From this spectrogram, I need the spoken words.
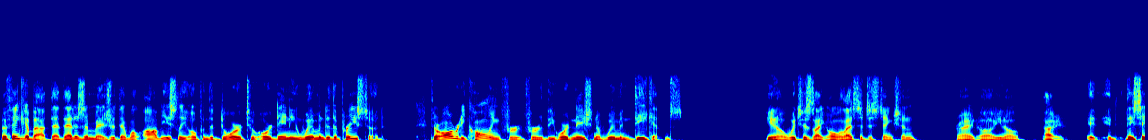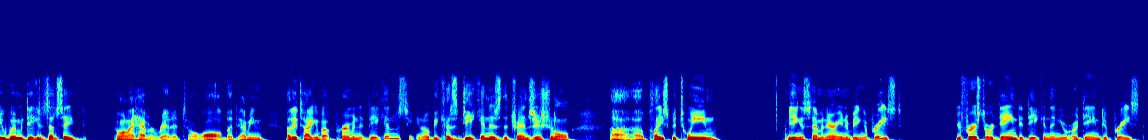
Now, think about that. That is a measure that will obviously open the door to ordaining women to the priesthood. They're already calling for, for the ordination of women deacons, you know, which is like, oh, well, that's a distinction, right? Uh, you know, uh, it, it, they say women deacons. Doesn't say, well, I haven't read it all, but I mean, are they talking about permanent deacons? You know, because deacon is the transitional uh, a place between being a seminarian and being a priest. You're first ordained a deacon, then you're ordained a priest.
